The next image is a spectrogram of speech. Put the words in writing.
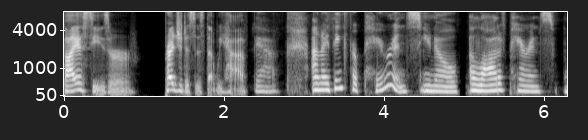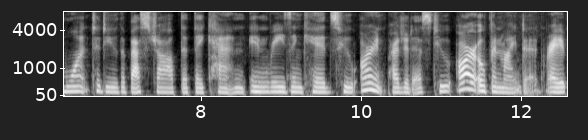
biases or prejudices that we have. Yeah. And I think for parents, you know, a lot of parents want to do the best job that they can in raising kids who aren't prejudiced, who are open minded, right?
